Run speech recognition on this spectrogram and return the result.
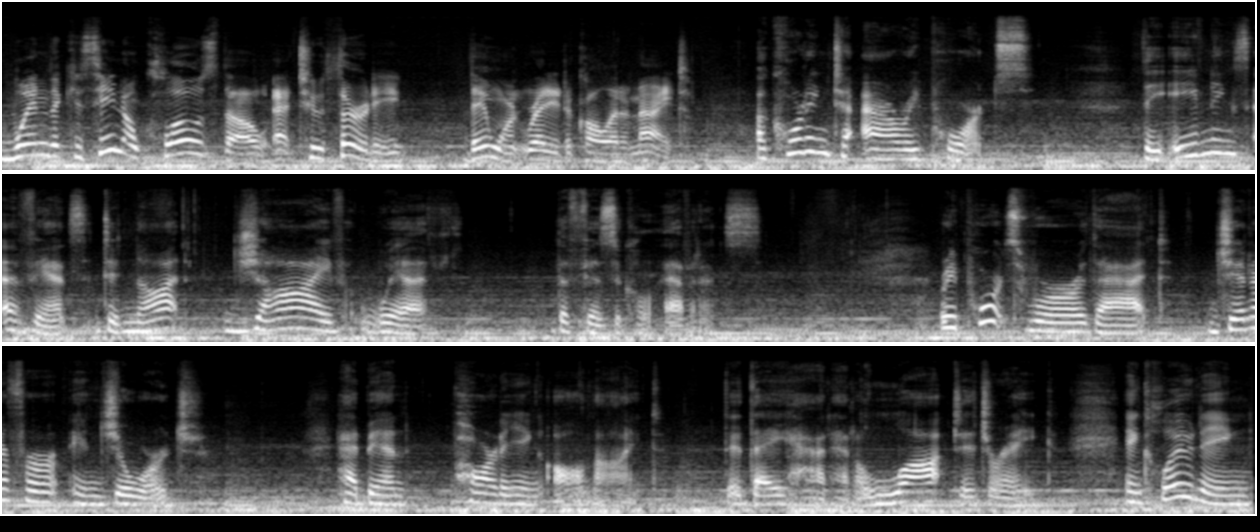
When the casino closed, though, at 2:30, they weren't ready to call it a night. According to our reports, the evening's events did not jive with the physical evidence. Reports were that Jennifer and George had been partying all night, that they had had a lot to drink, including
